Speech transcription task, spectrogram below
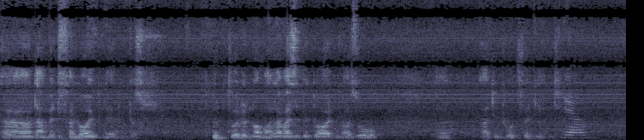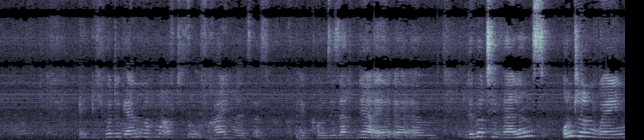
äh, damit verleugnet. Und das würde normalerweise bedeuten, also äh, hat den Tod verdient. Ja. Ich- würde gerne nochmal auf diesen Freiheitsaspekt kommen. Sie sagten ja, äh, äh, ähm, Liberty Valance und John Wayne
